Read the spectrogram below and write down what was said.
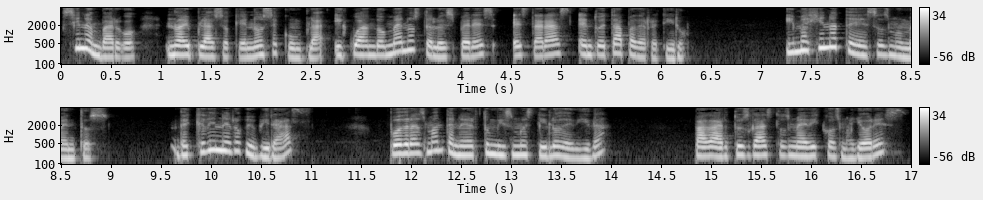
Sin embargo, no hay plazo que no se cumpla y cuando menos te lo esperes estarás en tu etapa de retiro. Imagínate esos momentos. ¿De qué dinero vivirás? ¿Podrás mantener tu mismo estilo de vida? ¿Pagar tus gastos médicos mayores?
